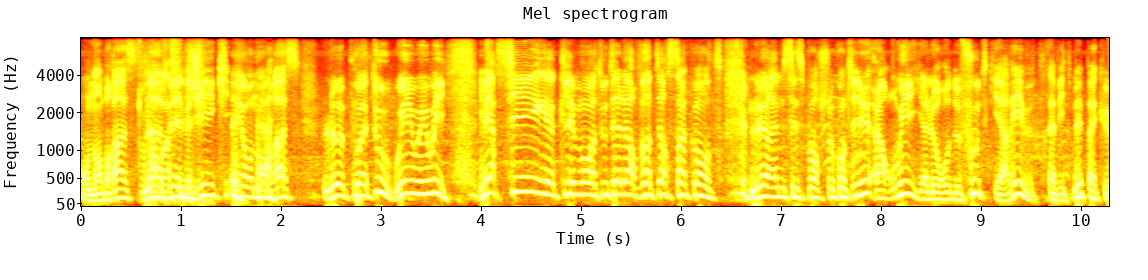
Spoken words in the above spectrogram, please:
On embrasse On la embrasse Belgique et on embrasse le Poitou. Oui, oui, oui. Merci Clément. À tout à l'heure, 20h50. Le RMC Sport Show continue. Alors oui, il y a l'Euro de foot qui arrive très vite, mais pas que.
